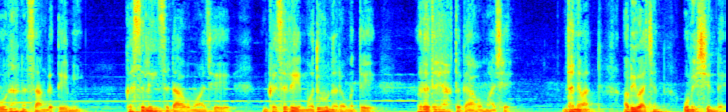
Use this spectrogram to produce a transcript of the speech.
कोणानं सांगते मी? कसलेच डाव माझे? गझले मधून रमते हृदयात गाव माझे धन्यवाद अभिवाचन उमेश शिंदे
